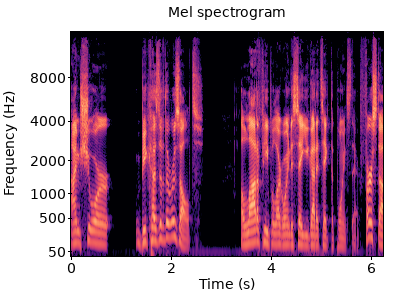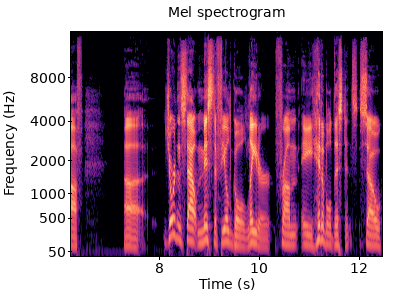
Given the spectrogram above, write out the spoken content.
I'm sure because of the result, a lot of people are going to say you got to take the points there. First off, uh, Jordan Stout missed a field goal later from a hittable distance. So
